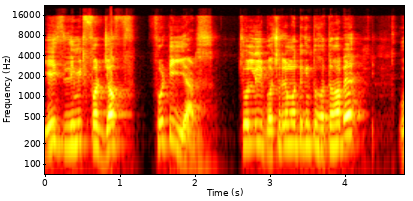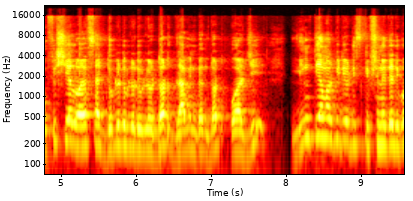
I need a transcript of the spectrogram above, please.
age limit for job forty years চল্লিশ বছরের মধ্যে কিন্তু হতে হবে। Official website W W W dot Grameen bank dot ORG লিঙ্কটি আমার ভিডিও ডিসক্রিপশনে দিয়ে দিব।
